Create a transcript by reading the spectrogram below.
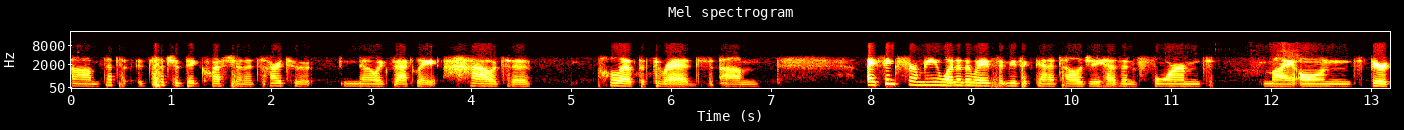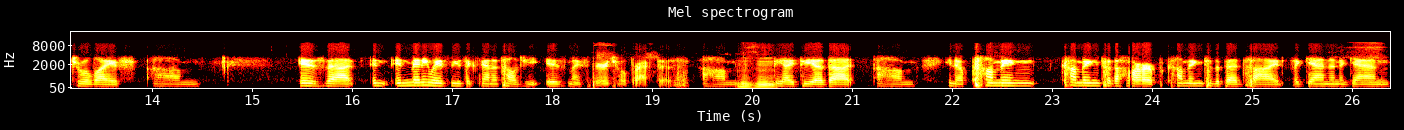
um, that's it's such a big question. It's hard to know exactly how to pull out the threads. Um, I think for me, one of the ways that music thanatology has informed my own spiritual life um, is that in, in many ways music thanatology is my spiritual practice. Um, Mhm. The idea that um, you know coming coming to the harp, coming to the bedside again and again.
